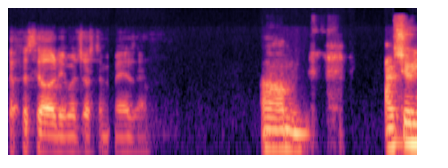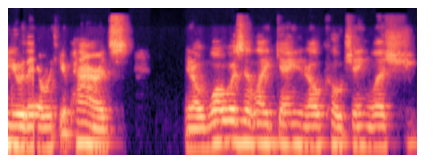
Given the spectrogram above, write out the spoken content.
the facility was just amazing. Um, I'm assuming you were there with your parents. You know, what was it like getting to know Coach English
